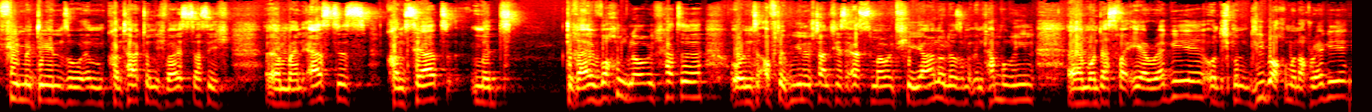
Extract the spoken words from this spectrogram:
viel mit denen so im Kontakt und ich weiß, dass ich äh, mein erstes Konzert mit drei Wochen, glaube ich, hatte. Und auf der Bühne stand ich das erste Mal mit vier Jahren oder so mit einem Tambourin. Ähm, und das war eher Reggae. Und ich bin, liebe auch immer noch Reggae.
